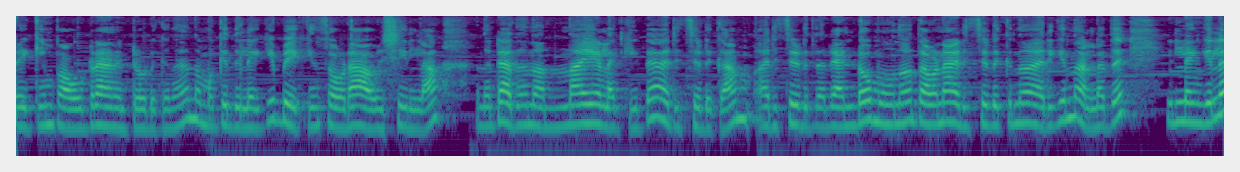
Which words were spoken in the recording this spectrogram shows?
ബേക്കിംഗ് പൗഡറാണ് ഇട്ട് കൊടുക്കുന്നത്. നമുക്കിതിലേക്ക് ബേക്കിംഗ് സോഡ ആവശ്യമില്ല. എന്നിട്ട് അത് നന്നായി ഇളക്കിയിട്ട് അരിച്ചെടുക്കാം. അരിച്ചെടുത്ത് രണ്ടോ മൂന്നോ തവണ അടിച്ചെടുക്കുന്നതായിരിക്കും നല്ലത്. ഇല്ലെങ്കിൽ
